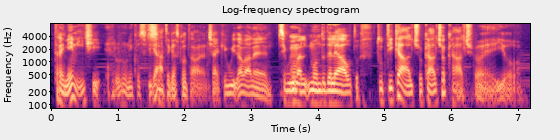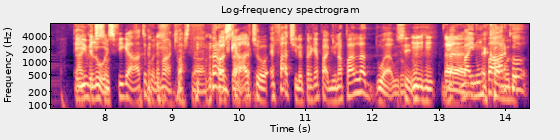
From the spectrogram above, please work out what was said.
tra i miei amici ero l'unico sfigato che ascoltava, cioè che guidava le, seguiva Mm. il mondo delle auto. Tutti calcio, calcio, calcio. E io. E io invece lui. sono sfigato con le macchine. Basta. Però Basta. il calcio è facile perché paghi una palla 2 euro. Sì. Mhm. Vai- Eh, vai in un parco, comodo.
